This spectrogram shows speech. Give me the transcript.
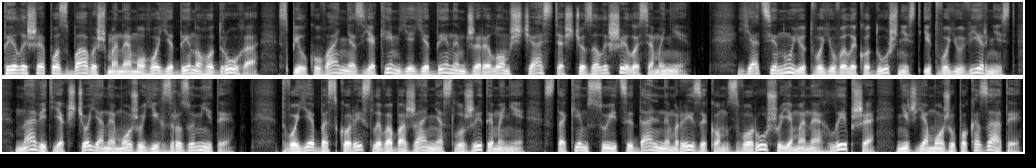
Ти лише позбавиш мене мого єдиного друга, спілкування з яким є єдиним джерелом щастя, що залишилося мені. Я ціную твою великодушність і твою вірність, навіть якщо я не можу їх зрозуміти. Твоє безкорисливе бажання служити мені з таким суїцидальним ризиком зворушує мене глибше, ніж я можу показати,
